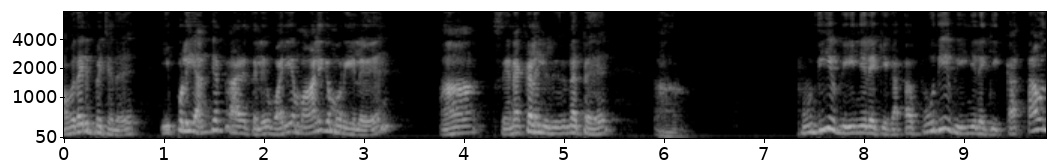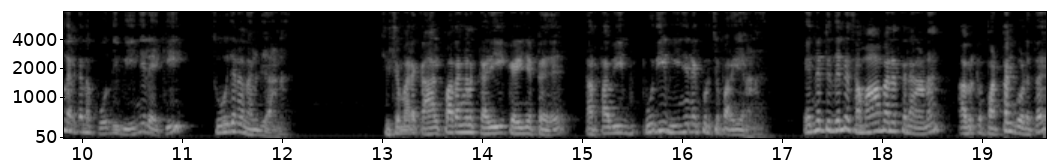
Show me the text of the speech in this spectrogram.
അവതരിപ്പിച്ചത് ഇപ്പോൾ ഈ അന്ത്യത്താഴത്തിൽ വലിയ മാളിക മുറിയിൽ ആ സിനക്കളിൽ ഇരുന്നിട്ട് പുതിയ വീഞ്ഞിലേക്ക് കർത്താവ് പുതിയ വീഞ്ഞിലേക്ക് കർത്താവ് നൽകുന്ന പുതിയ വീഞ്ഞിലേക്ക് സൂചന നൽകുകയാണ്. ശിഷ്യന്മാരെ കാൽപാദങ്ങൾ കഴുകി കഴിഞ്ഞിട്ട് കർത്താവ് ഈ പുതിയ വീഞ്ഞിനെക്കുറിച്ച് പറയുകയാണ്. എന്നിട്ട് ഇതിന്റെ സമാപനത്തിലാണ് അവർക്ക് പട്ടം കൊടുത്ത്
